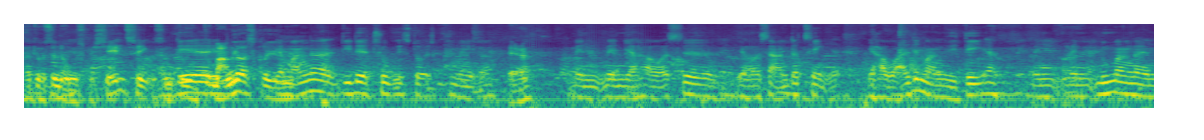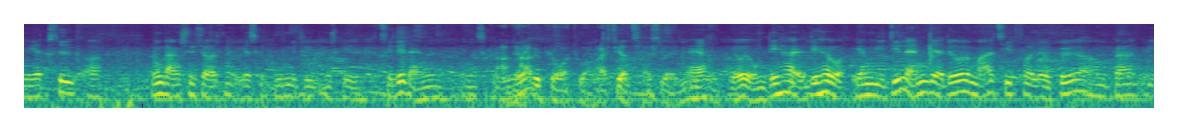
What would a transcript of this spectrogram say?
Har du så nogle specielle ting, som det, du, du mangler at skrive? Jeg mangler de der to historiske romaner. Ja. Men, men jeg har også jeg har også andre ting. Jeg, jeg har jo aldrig manglet idéer, men, men nu mangler jeg mere tid, og nogle gange synes jeg også, at jeg skal bruge mit liv måske til lidt andet end at skrive. Jamen, det har du gjort. Du har rejst i 50 lande. Ja, jo, jo, men det har, det har jo, jamen i de lande der, det var jo meget tit for at lave bøger om børn i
